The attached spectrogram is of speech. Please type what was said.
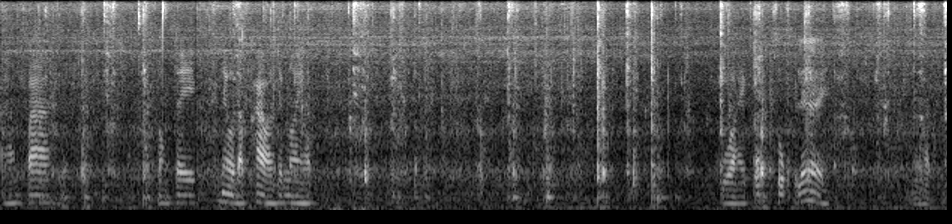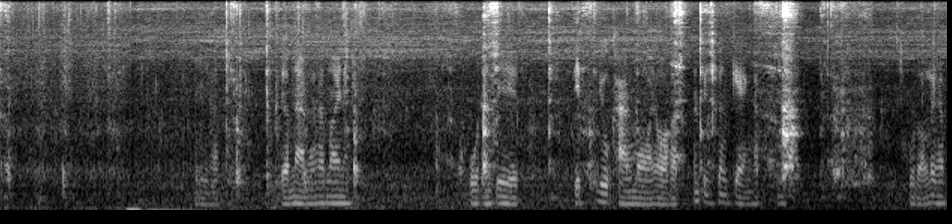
อาหารปลาต้องใส่แนวดับข้าวจักหน่อยครับกัวให้กบสุกไปเลยนะครับนี่ครับเติมน้ำแล้วครับน้อยหนึงขูดอันที่ติดอยู่คางหมอยออกครับ มันเป็นเครื่องแกงครับขูดออกเลยครับ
